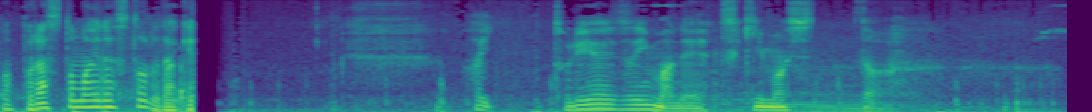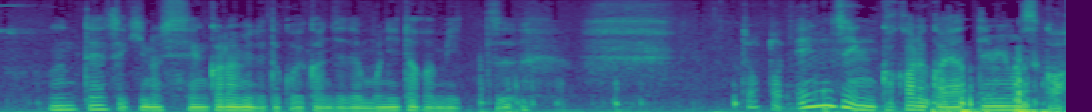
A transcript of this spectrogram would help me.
まあ、プラスとマイナス取るだけ。はい。とりあえず今ね、着きました。運転席の視線から見るとこういう感じでモニターが3つ。ちょっとエンジンかかるかやってみますか。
